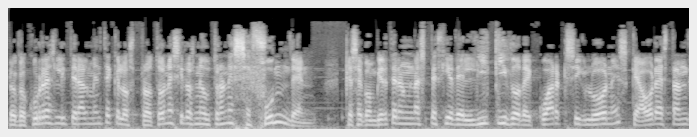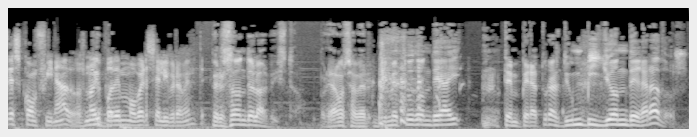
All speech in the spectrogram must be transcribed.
Lo que ocurre es literalmente que los protones y los neutrones se funden, que se convierten en una especie de líquido de quarks y gluones que ahora están desconfinados ¿no? y pueden moverse libremente. Pero eso dónde lo has visto? Porque vamos a ver, dime tú dónde hay temperaturas de un billón de grados.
